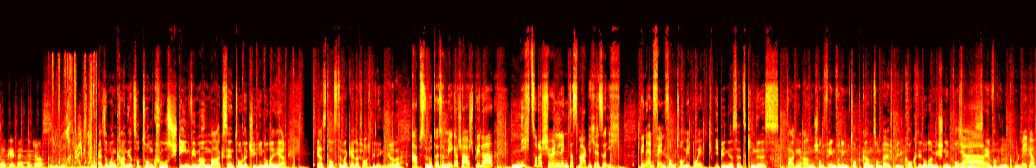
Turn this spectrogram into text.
Okay, danke, ciao. Also man kann ja zu Tom Cruise stehen, wie man mag, Scientology hin oder her. Er ist trotzdem ein geiler Schauspieler irgendwie, oder? Absolut. Also mega Schauspieler, nicht so der Schönling, das mag ich. Also ich bin ein Fan vom Tommy Boy. Ich bin ja seit Kindestagen an schon Fan von ihm. Top Gun zum Beispiel, Cocktail oder Mission Impossible. Ja. Es ist einfach nur cool. Mega.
